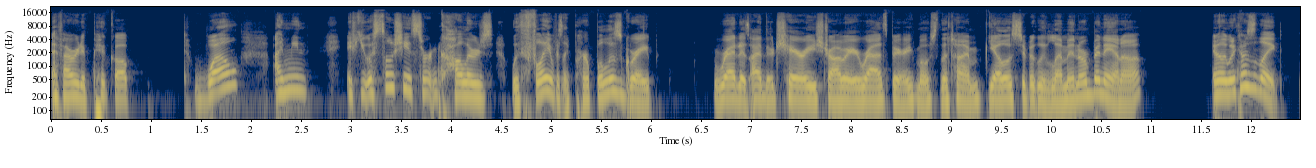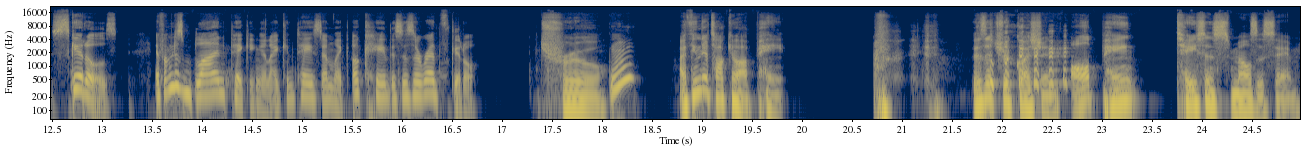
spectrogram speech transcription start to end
if I were to pick up? Well, I mean, if you associate certain colors with flavors, like purple is grape, red is either cherry, strawberry, raspberry most of the time. Yellow is typically lemon or banana. And like, when it comes to like Skittles, if I'm just blind picking and I can taste, I'm like, okay, this is a red Skittle. true. Hmm? I think they're talking about paint. this is a trick question. All paint tastes and smells the same.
